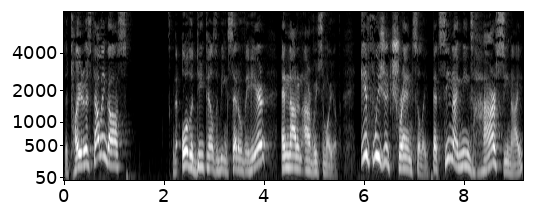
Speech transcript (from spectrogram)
the Torah is telling us that all the details are being said over here and not in Arvi Smoyov. If we should translate that Sinai means Har Sinai,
